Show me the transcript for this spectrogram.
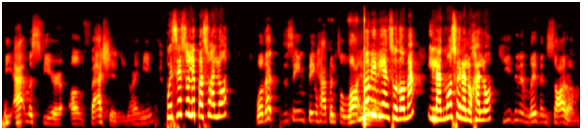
The atmosphere of fashion, you know what I mean? Pues eso le pasó a Lot. Well, that the same thing happened to Lot. No vivía en Sodoma y la atmósfera lo jaló. He didn't live in Sodom,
